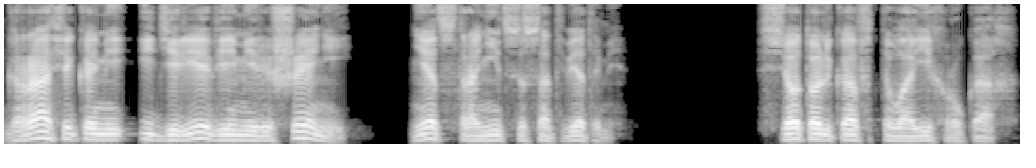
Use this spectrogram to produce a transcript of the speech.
графиками и деревьями решений нет страницы с ответами. Все только в твоих руках.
